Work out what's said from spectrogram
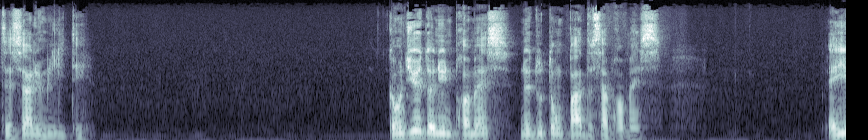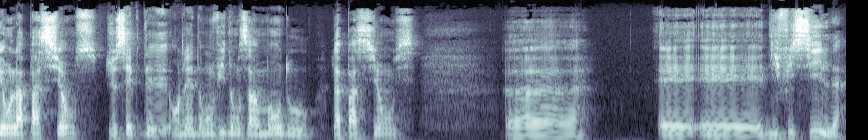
C'est ça l'humilité. Quand Dieu donne une promesse, ne doutons pas de sa promesse. Ayons la patience. Je sais qu'on on vit dans un monde où la patience euh, est difficile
